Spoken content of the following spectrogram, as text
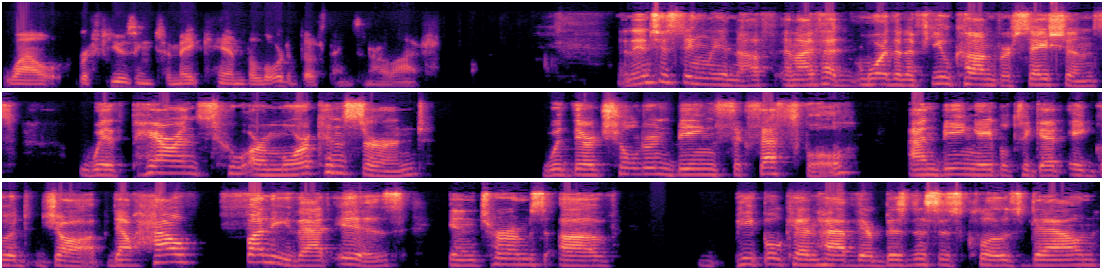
while refusing to make Him the Lord of those things in our life. And interestingly enough, and I've had more than a few conversations with parents who are more concerned with their children being successful and being able to get a good job. Now, how funny that is in terms of people can have their businesses closed down,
